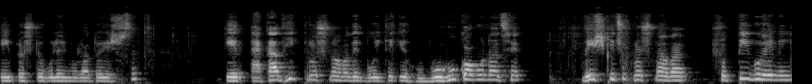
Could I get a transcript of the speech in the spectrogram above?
এই প্রশ্নগুলোই মূলত এসছে। এর একাধিক প্রশ্ন আমাদের বই থেকে হুবহু কমন আছে। বেশ কিছু প্রশ্ন আবার সত্যিই বইয়ে নেই।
